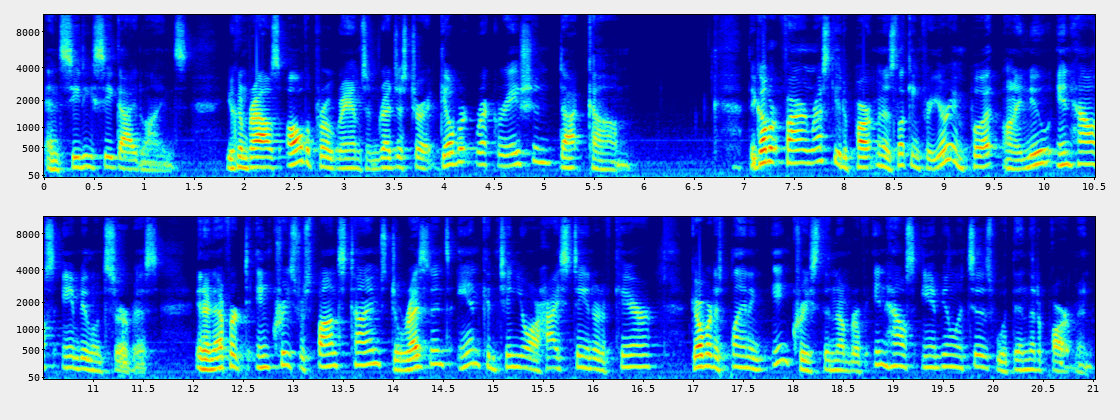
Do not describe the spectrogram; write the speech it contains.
and CDC guidelines. You can browse all the programs and register at gilbertrecreation.com. The Gilbert Fire and Rescue Department is looking for your input on a new in house ambulance service. In an effort to increase response times to residents and continue our high standard of care, Gilbert is planning to increase the number of in house ambulances within the department.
